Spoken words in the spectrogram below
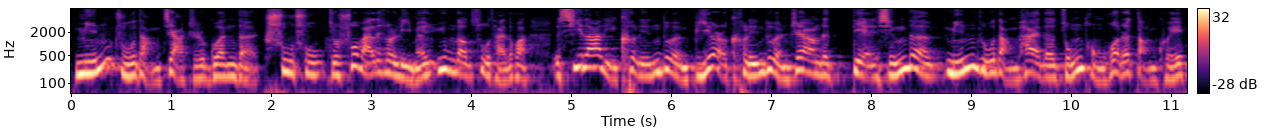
民主党价值观的输出。就说白了，就是里面用到的素材的话。希拉里·克林顿、比尔·克林顿这样的典型的民主党派的总统或者党魁。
